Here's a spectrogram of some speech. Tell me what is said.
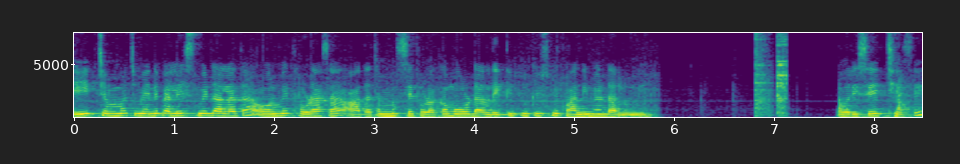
एक चम्मच मैंने पहले इसमें डाला था और मैं थोड़ा सा आधा चम्मच से थोड़ा कम और डाल देती हूँ क्योंकि इसमें पानी मैं डालूँगी। और इसे अच्छे से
